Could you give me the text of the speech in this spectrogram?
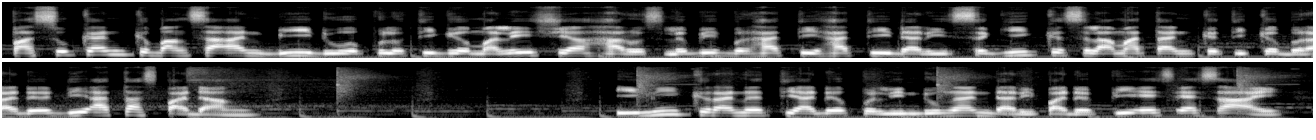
Pasukan kebangsaan B23 Malaysia harus lebih berhati-hati dari segi keselamatan ketika berada di atas padang. Ini kerana tiada perlindungan daripada PSSI,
